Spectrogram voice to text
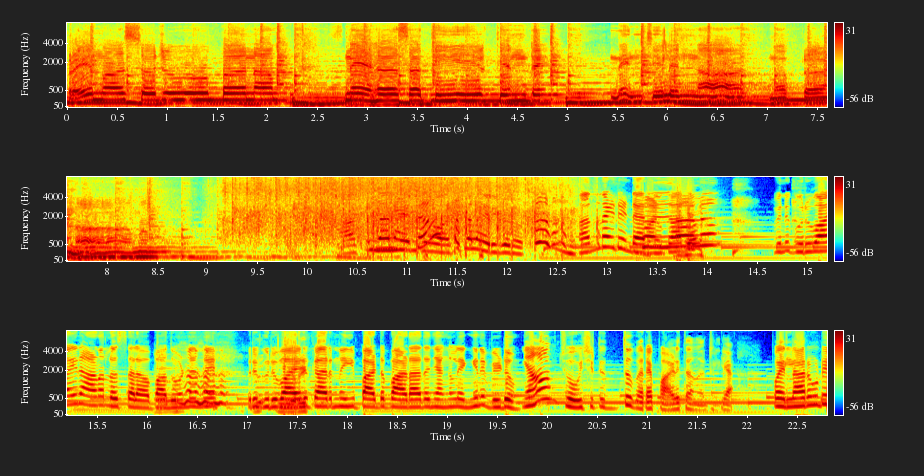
പ്രേമസ്വരൂപനാം സ്നേഹസതീർത്ഥ്യന്റെ നെഞ്ചിലെന്നാത്മപ്രണാമം നന്നായിട്ടുണ്ടായിരുന്നു. പിന്നെ ഗുരുവായൂരാണല്ലോ സ്ഥലം. അപ്പൊ അതുകൊണ്ട് തന്നെ ഒരു ഗുരുവായൂർക്കാരന് ഈ പാട്ട് പാടാതെ ഞങ്ങൾ എങ്ങനെ വിടും? ഞാൻ ചോദിച്ചിട്ട് ഇതുവരെ പാടി തന്നിട്ടില്ല. അപ്പൊ എല്ലാരും കൂടി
